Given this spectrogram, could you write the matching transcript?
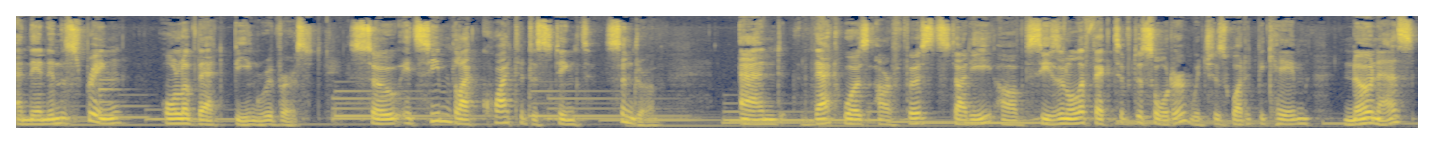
And then in the spring, all of that being reversed. So it seemed like quite a distinct syndrome. And that was our first study of seasonal affective disorder, which is what it became known as.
